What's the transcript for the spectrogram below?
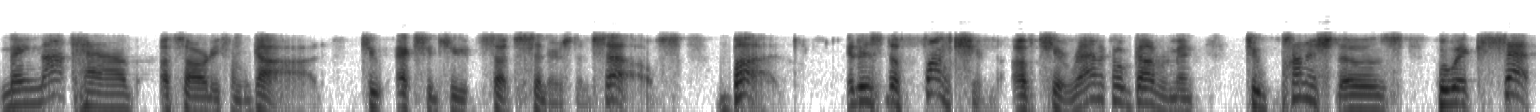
may not have authority from God to execute such sinners themselves, but it is the function of tyrannical government to punish those who accept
